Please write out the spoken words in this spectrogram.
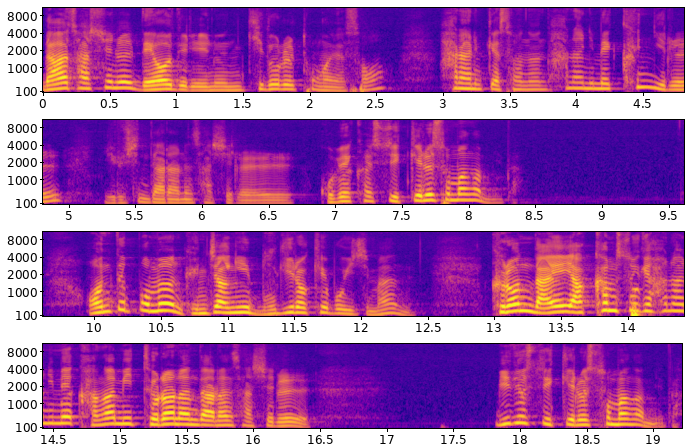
나 자신을 내어드리는 기도를 통하여서 하나님께서는 하나님의 큰 일을 이루신다라는 사실을 고백할 수 있기를 소망합니다. 언뜻 보면 굉장히 무기력해 보이지만 그런 나의 약함 속에 하나님의 강함이 드러난다는 사실을 믿을 수 있기를 소망합니다.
